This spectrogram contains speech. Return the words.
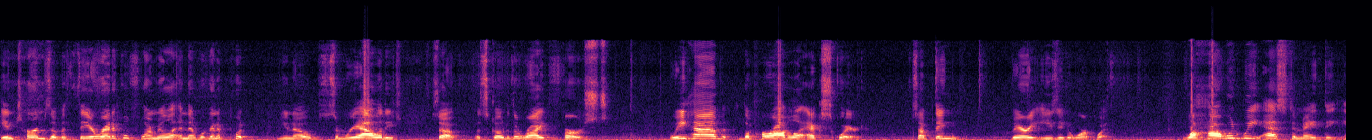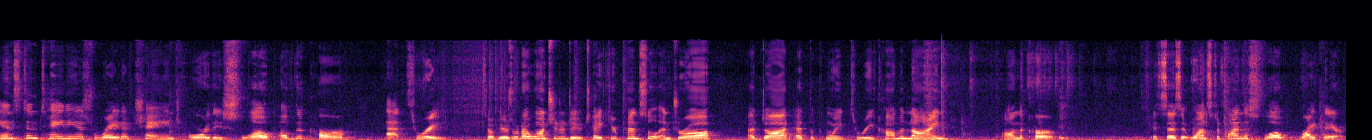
in terms of a theoretical formula, and then we're going to put, you know, some reality. So let's go to the right first. We have the parabola x squared, something very easy to work with. Well, how would we estimate the instantaneous rate of change or the slope of the curve at 3? So here's what I want you to do. Take your pencil and draw a dot at the point 3 comma 9 on the curve. It says it wants to find the slope right there.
